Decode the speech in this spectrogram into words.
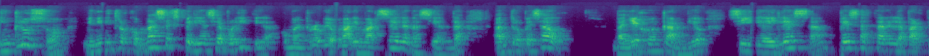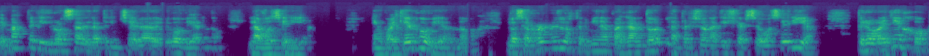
Incluso ministros con más experiencia política, como el propio Mari Marcel en Hacienda, han tropezado. Vallejo, en cambio, sigue ilesa, pese a estar en la parte más peligrosa de la trinchera del gobierno, la vocería. En cualquier gobierno, los errores los termina pagando la persona que ejerce vocería, pero Vallejo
